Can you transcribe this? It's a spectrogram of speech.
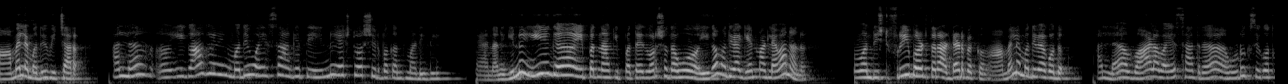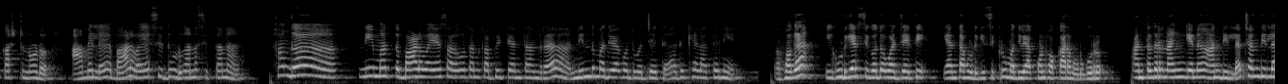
ಆಮೇಲೆ ಮದುವೆ ವಿಚಾರ. ಅಲ್ಲ, ಈಗಾಗಲೇ ನಿಂಗೆ ಮದುವೆ ವಯಸ್ಸು ಆಗೈತಿ. ಇನ್ನೂ ಎಷ್ಟು ವರ್ಷ ಇರ್ಬೇಕಂತ ಮಾಡಿದ್ದಿ ನನಗಿನ್ನೂ ಈಗ ಇಪ್ಪತ್ನಾಲ್ಕು ಇಪ್ಪತ್ತೈದು ವರ್ಷದವು. ಈಗ ಮದುವೆ ಆಗಿ ಏನು ಮಾಡ್ಲವ ನಾನು? ಒಂದಿಷ್ಟು ಫ್ರೀ ಬರ್ಡ್ ಥರ ಅಡ್ಡಾಡ್ಬೇಕು. ಆಮೇಲೆ ಮದುವೆ ಆಗೋದು. ಅಲ್ಲ ಭಾಳ ವಯಸ್ಸಾದ್ರೆ ಹುಡುಗ ಸಿಗೋದು ಕಷ್ಟ ನೋಡು. ಆಮೇಲೆ ಭಾಳ ವಯಸ್ಸಿದ್ದ ಹುಡುಗನ ಸಿಗ್ತಾನ. ಹಂಗೆ ನೀ ಮತ್ತೆ ಭಾಳ ವಯಸ್ಸಾಗೋ ತನಕ ಬಿಟ್ಟೆ ಅಂತಂದ್ರೆ ನಿಂದು ಮದುವೆ ಆಗೋದು ವಜ್ಜೈತೆ. ಅದಕ್ಕೆ ಹೇಳತ್ತೀನಿ ಹೋಗ ಈ ಹುಡುಗಿಯರ್ ಸಿಗೋದು ವಜ್ಜೈತಿ. ಎಂತ ಹುಡುಗಿ ಸಿಕ್ಕರು ಮದುವೆ ಹಾಕೊಂಡು ಹೋಗಾರ ಹುಡುಗರು. ಅಂತಂದ್ರೆ ನಂಗೇನು ಅಂದಿಲ್ಲ, ಚಂದಿಲ್ಲ.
